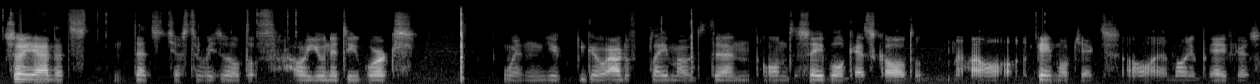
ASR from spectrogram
So yeah, that's that's just a result of how Unity works when you go out of play mode, then on disable gets called on all game objects, all uh, MonoBehaviours.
